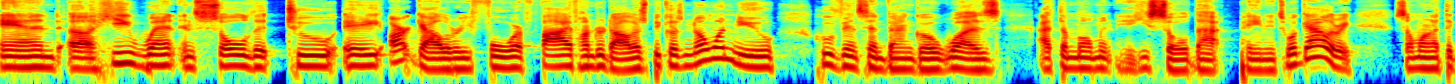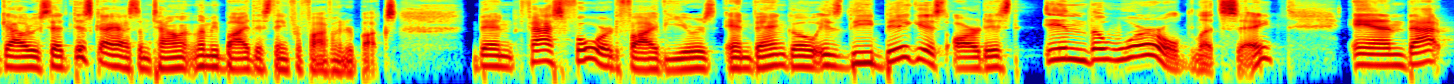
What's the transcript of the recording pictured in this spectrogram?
and uh, he went and sold it to a art gallery for $500 because no one knew who Vincent van Gogh was at the moment he sold that painting to a gallery. Someone at the gallery said, "This guy has some talent. Let me buy this thing for 500 bucks." Then fast forward 5 years and Van Gogh is the biggest artist in the world, let's say. And that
